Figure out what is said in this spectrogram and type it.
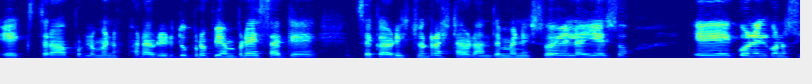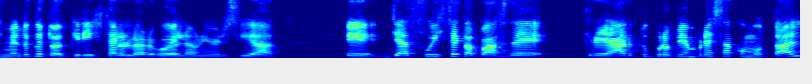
extra, por lo menos para abrir tu propia empresa, que sé que abriste un restaurante en Venezuela y eso, eh, con el conocimiento que tú adquiriste a lo largo de la universidad, eh, ¿ya fuiste capaz de crear tu propia empresa como tal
